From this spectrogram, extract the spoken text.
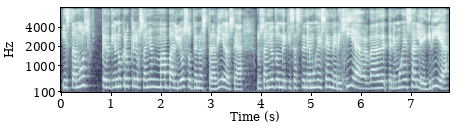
y estamos perdiendo creo que los años más valiosos de nuestra vida, o sea, los años donde quizás tenemos esa energía, ¿verdad? Tenemos esa alegría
